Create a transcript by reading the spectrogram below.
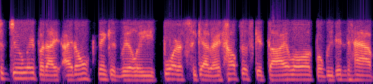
to do it, but I, I don't think it really brought us together. It helped us get dialogue, but we didn't have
